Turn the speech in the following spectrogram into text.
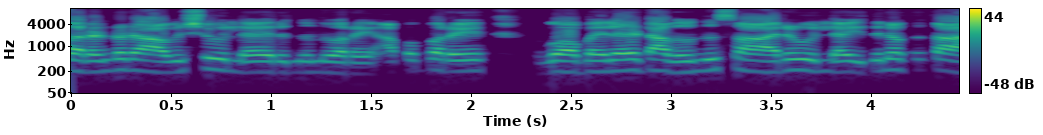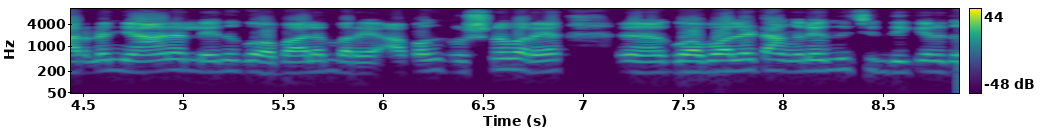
വരേണ്ട ഒരു ആവശ്യമില്ലായിരുന്നു എന്ന് പറയും. അപ്പൊ പറയും ഗോപാലായിട്ട് അതൊന്നും സാരമില്ല. ഇതിനൊക്കെ കാരണം ഞാനല്ലേ എന്ന് ഗോപാലൻ പറയാം. അപ്പം കൃഷ്ണ പറയാം ഗോപാലായിട്ട് അങ്ങനെയൊന്നും ചിന്തിക്കരുത്.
